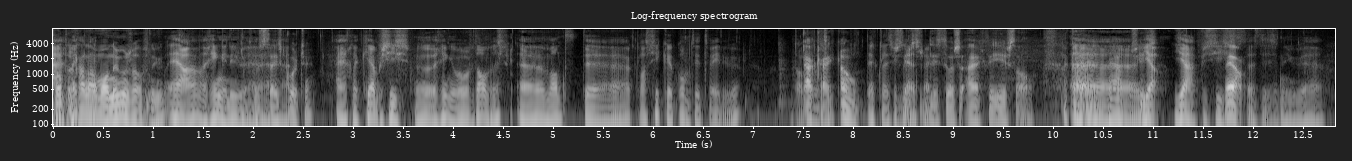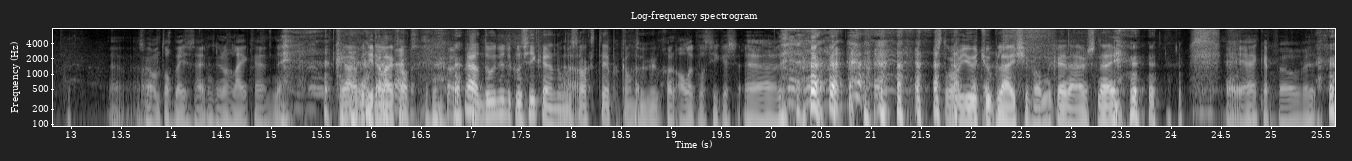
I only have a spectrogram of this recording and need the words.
eigenlijk. gaan allemaal nummers af nu. Ja, we gingen nu. Dat eh, is steeds korter. Eigenlijk, ja, precies. We gingen over wat anders. Eh, want de klassieke komt in tweede uur. Ja, was kijk. Oh, de classic Dus dit, was eigenlijk de eerste al. Eh, ja, precies. ja, ja, precies. Ja. Dat is het nu. eh, eh, als we dan toch bezig zijn, dan kunnen we gelijk... eh, nee, Ja, hebben die gelijk gehad. Ja, doe nu de klassieke en doen we straks tip. Kan natuurlijk. gewoon alle klassiekers. Eh, Dat is toch een YouTube-lijstje van de Kenhuis. Nee, ja, ja, ik heb wel... eh,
